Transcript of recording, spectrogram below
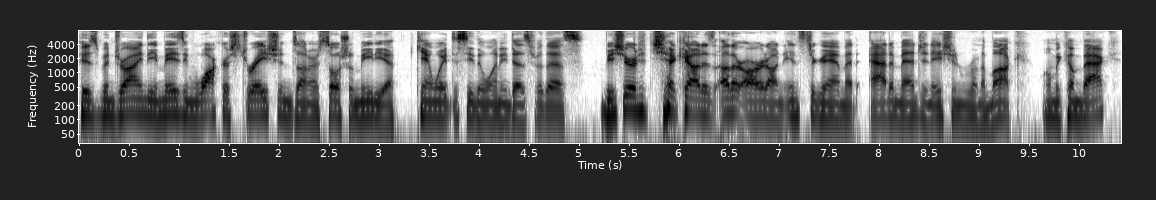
who's been drawing the amazing Walker Walkerstrations on our social media. Can't wait to see the one he does for this. Be sure to check out his other art on Instagram at AdImagination When we come back,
